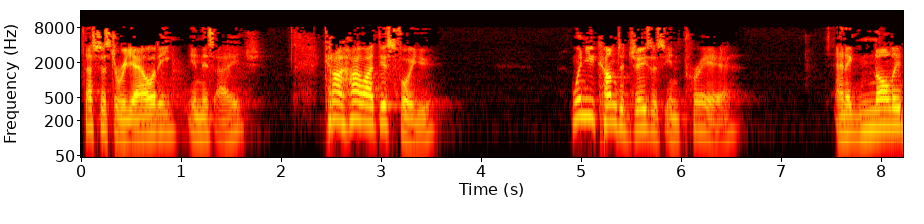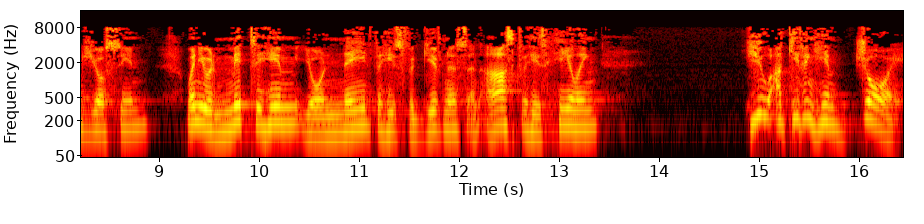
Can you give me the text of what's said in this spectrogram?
That's just a reality in this age. Can I highlight this for you? When you come to Jesus in prayer and acknowledge your sin, when you admit to Him your need for His forgiveness and ask for His healing, you are giving him joy.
